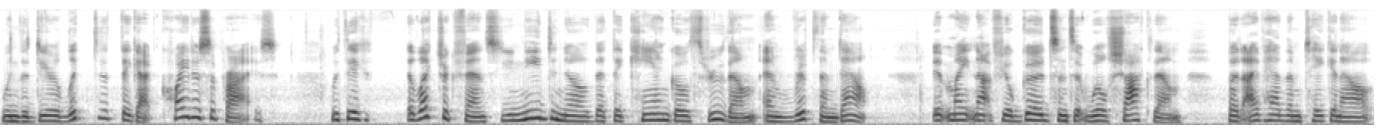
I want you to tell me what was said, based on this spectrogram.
When the deer licked it, they got quite a surprise. With the electric fence, you need to know that they can go through them and rip them down. It might not feel good since it will shock them, but I've had them taken out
